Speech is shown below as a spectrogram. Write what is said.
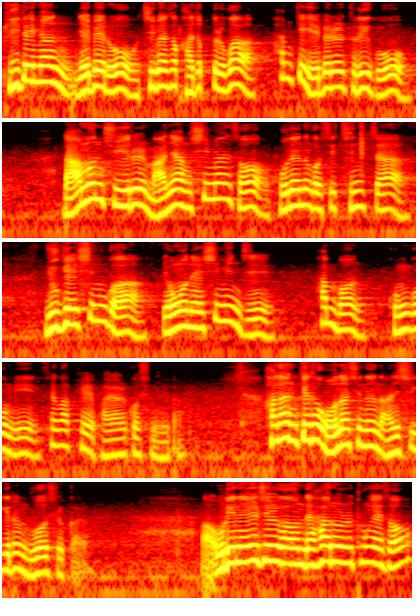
비대면 예배로 집에서 가족들과 함께 예배를 드리고 남은 주일을 마냥 쉬면서 보내는 것이 진짜 육의 쉼과 영혼의 쉼인지 한번 곰곰이 생각해 봐야 할 것입니다. 하나님께서 원하시는 안식일은 무엇일까요? 아, 우리는 일주일 가운데 하루를 통해서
